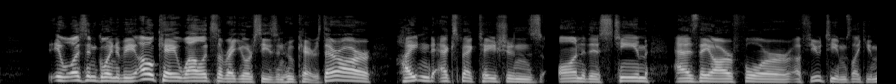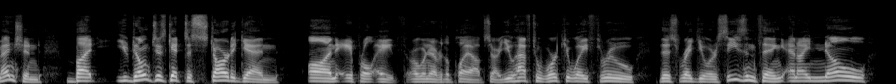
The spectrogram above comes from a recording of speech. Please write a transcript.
it wasn't going to be okay well it's the regular season who cares there are heightened expectations on this team as they are for a few teams like you mentioned. But you don't just get to start again on April 8th or whenever the playoffs are. You have to work your way through this regular season thing. And I know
